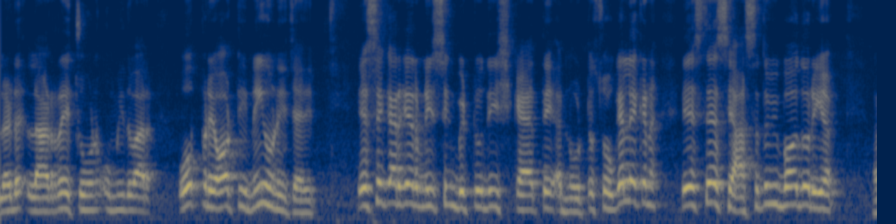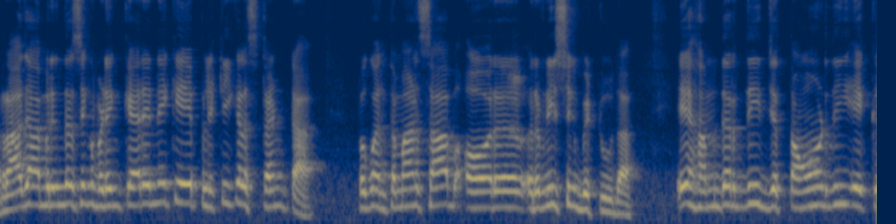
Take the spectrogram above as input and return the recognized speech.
ਲੜ ਲੜ ਰਹੇ ਚੋਣ ਉਮੀਦਵਾਰ, ਉਹ ਪ੍ਰਾਇੋਰਟੀ ਨਹੀਂ ਹੋਣੀ ਚਾਹੀਦੀ। ਇਸੇ ਕਰਕੇ ਰਮਨੀਤ ਸਿੰਘ ਬਿੱਟੂ ਦੀ ਸ਼ਿਕਾਇਤ ਤੇ ਨੋਟਿਸ ਹੋ ਗਿਆ, ਲੇਕਿਨ ਇਸ ਤੇ ਸਿਆਸਤ ਵੀ ਬਹੁਤ ਹੋ ਰਹੀ ਆ ਰਾਜਾ ਅਮਰਿੰਦਰ ਸਿੰਘ ਵੜਿੰਗ ਕਹਿ ਰਹੇ ਨੇ ਕਿ ਇਹ ਪੋਲੀਟੀਕਲ ਸਟੰਟ ਆ, ਭਗਵੰਤ ਮਾਨ ਸਾਹਿਬ ਔਰ ਰਵਨੀਤ ਸਿੰਘ ਬਿੱਟੂ ਦਾ। ਇਹ ਹਮਦਰਦੀ ਜਤਾਉਣ ਦੀ ਇੱਕ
